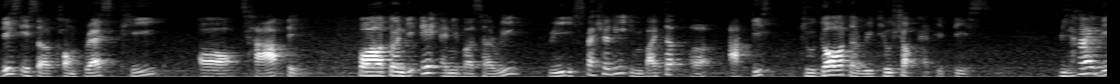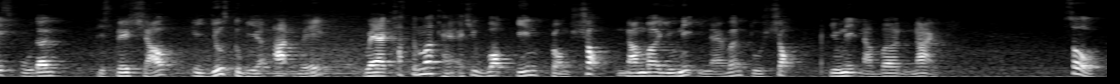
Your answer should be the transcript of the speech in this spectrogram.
This is a compressed tea or cha ping. For our 28th anniversary, we especially invited an artist to draw the retail shop as it is. Behind this wooden display shelf, it used to be an artway where customer can actually walk in from shop number unit 11 to shop unit number 9. So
